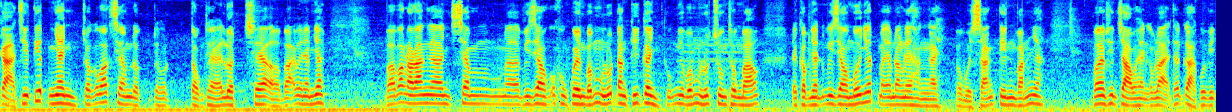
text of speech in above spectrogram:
cả chi tiết nhanh cho các bác xem được tổng thể lượt xe ở bãi bên em nhé. Và bác nào đang ờ, xem ờ, video cũng không quên bấm một nút đăng ký kênh cũng như bấm một nút chuông thông báo để cập nhật những video mới nhất mà em đăng lên hàng ngày vào buổi sáng tin vắn nha. Vâng em xin chào và hẹn gặp lại tất cả quý vị.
